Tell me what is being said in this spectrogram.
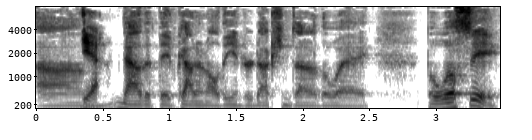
Um, Yeah. Now that they've gotten all the introductions out of the way, but we'll see.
